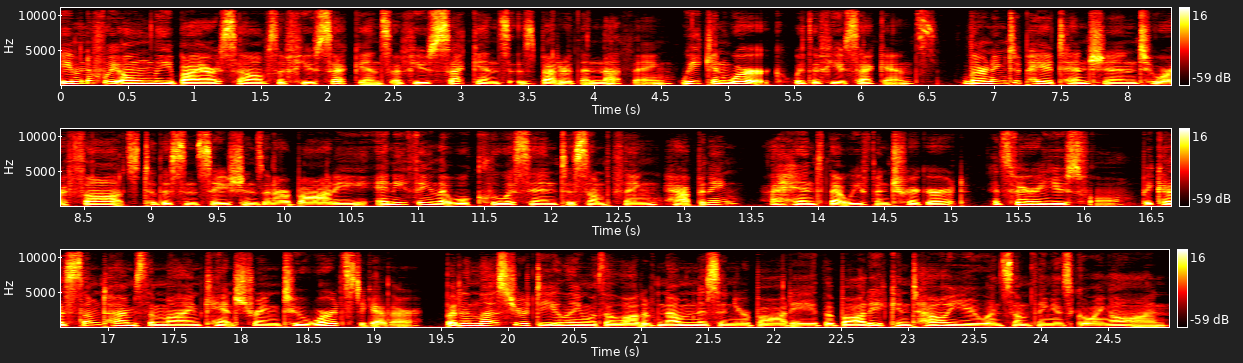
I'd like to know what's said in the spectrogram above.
Even if we only buy ourselves a few seconds, a few seconds is better than nothing. We can work with a few seconds. Learning to pay attention to our thoughts, to the sensations in our body, anything that will clue us into something happening, a hint that we've been triggered, it's very useful because sometimes the mind can't string two words together. But unless you're dealing with a lot of numbness in your body, the body can tell you when something is going on.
